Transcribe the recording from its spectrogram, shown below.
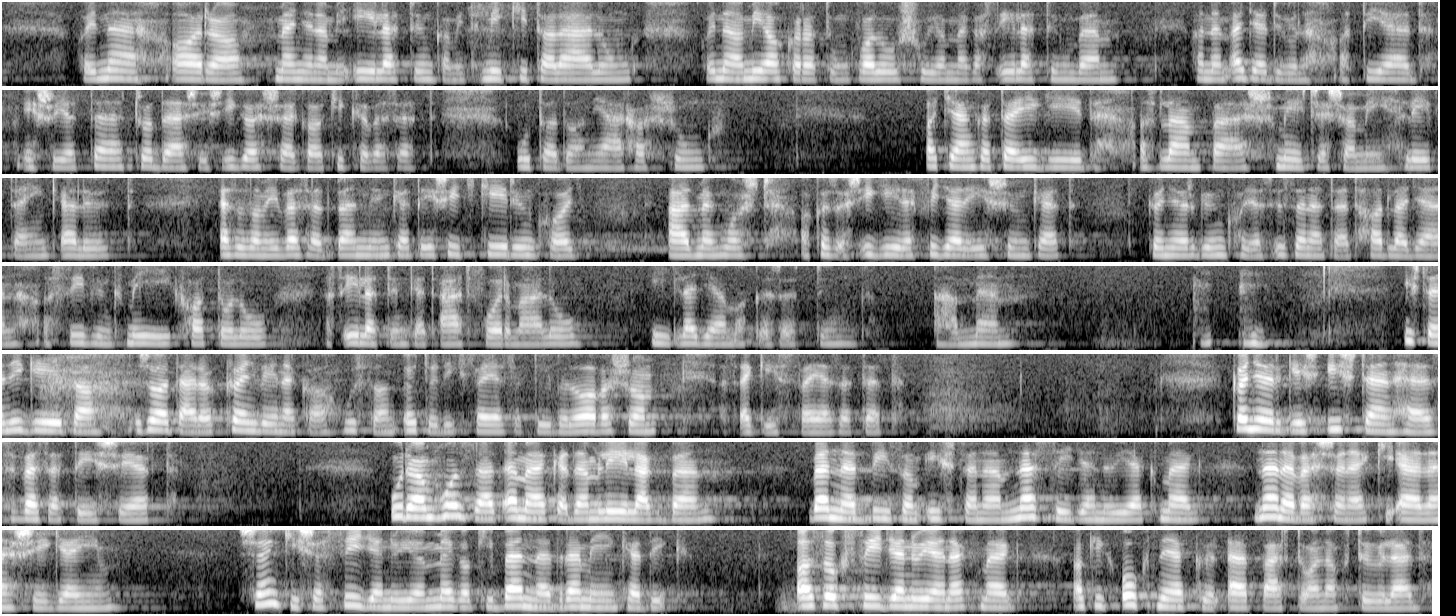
hogy ne arra menjen a mi életünk, amit mi kitalálunk, hogy ne a mi akaratunk valósuljon meg az életünkben, hanem egyedül a tied, és hogy a te csodás és igazsággal kikövezett utadon járhassunk. Atyánk, a Te igéd, az lámpás, mécses a mi lépteink előtt. Ez az, ami vezet bennünket, és így kérünk, hogy áld meg most a közös igére figyelésünket, könyörgünk, hogy az üzeneted hadd legyen a szívünk mélyig hatoló, az életünket átformáló, így legyen ma közöttünk. Amen. Isten igét a Zsoltárok könyvének a 25. fejezetéből olvasom az egész fejezetet. Könyörgés Istenhez vezetésért. Uram, hozzád emelkedem lélekben, benned bízom Istenem, ne szégyenüljek meg, ne nevessenek ki ellenségeim. Senki se szégyenüljön meg, aki benned reménykedik. Azok szégyenüljenek meg, akik ok nélkül elpártolnak tőled.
